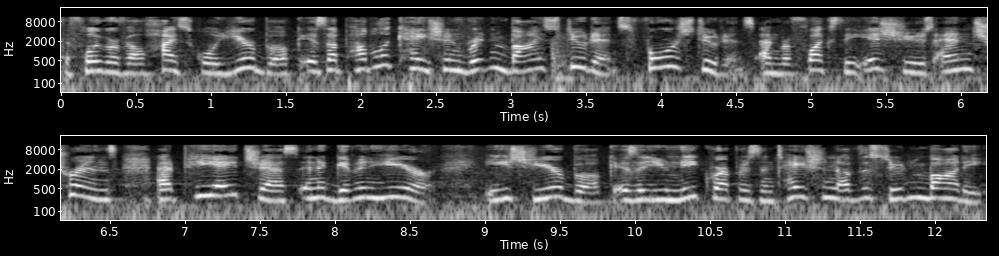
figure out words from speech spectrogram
The Pflugerville High School yearbook is a publication written by students for students and reflects the issues and trends at PHS in a given year. Each yearbook is a unique representation of the student body.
